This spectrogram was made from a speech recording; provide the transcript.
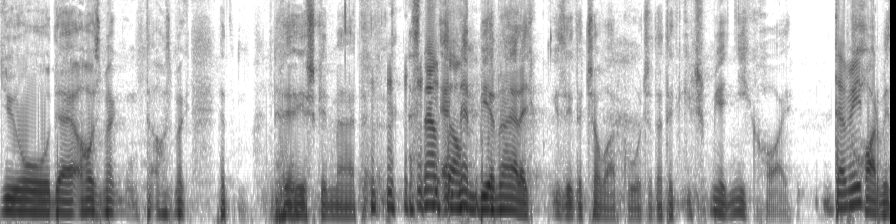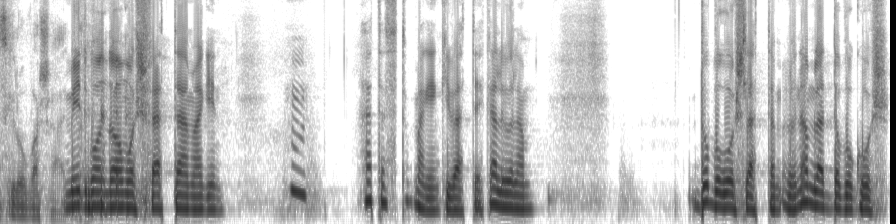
jó, de ahhoz meg, ahhoz meg hát, ne hülyéskedj már. hát Ezt nem nem, tudom. nem bírna el egy, izét, egy csavarkócsot, tehát egy kis, mi egy nyikhaj. De mit, 30 kiló vaságy. mit gondol most Fettel megint? Hm, hát ezt megint kivették előlem. Dobogós lettem, ő nem lett dobogós.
